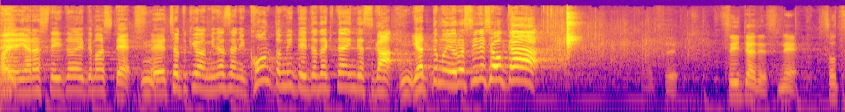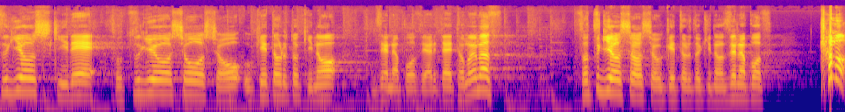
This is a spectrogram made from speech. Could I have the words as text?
えーやらせていただいてまして、えーちょっと今日は皆さんにコント見ていただきたいんですが、やってもよろしいでしょうか？続いてはですね卒業式で卒業証書を受け取る時の全裸ポーズやりたいと思います。卒業証書を受け取る時の全裸ポーズカモン！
